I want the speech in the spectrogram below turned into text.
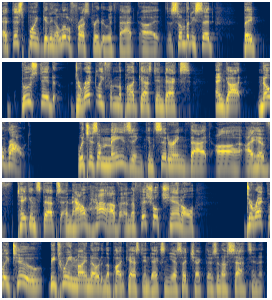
at this point getting a little frustrated with that. Uh, somebody said they boosted directly from the podcast index and got no route which is amazing considering that uh, I have taken steps and now have an official channel directly to between my node and the podcast index. And yes, I checked, there's enough sats in it.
